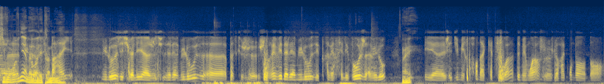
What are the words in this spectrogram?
qui vont revenir d'ailleurs les trains de nuit. Mulhouse, j'y suis allé, je suis allé à Mulhouse parce que je, je rêvais d'aller à Mulhouse et de traverser les Vosges à vélo. Et j'ai dû m'y reprendre à quatre fois de mémoire. Je, le raconte dans, dans,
